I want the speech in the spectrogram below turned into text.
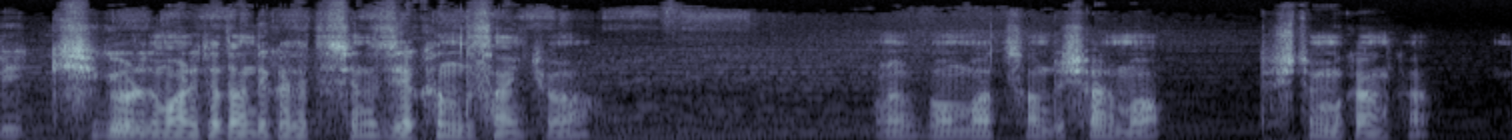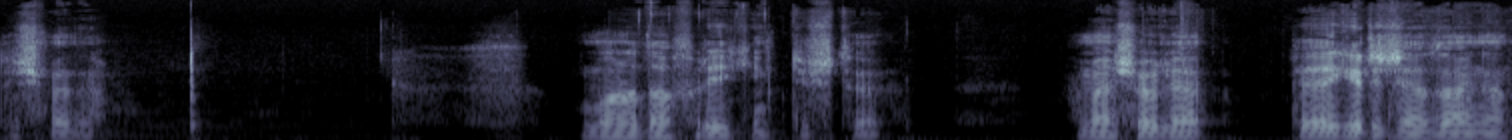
bir kişi gördüm haritadan dikkat etseniz yakındı sanki o. Ona bir bomba atsam düşer mi o? Düştü mü kanka? Düşmedi. Bu arada Freaking düştü. Hemen şöyle B'ye gireceğiz aynen.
